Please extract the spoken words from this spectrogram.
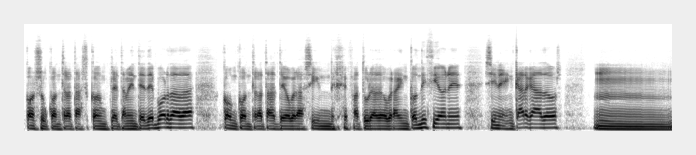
con subcontratas completamente desbordadas, con contratas de obra sin jefatura de obra en condiciones, sin encargados. Mm,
